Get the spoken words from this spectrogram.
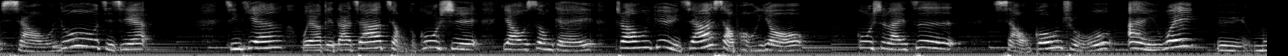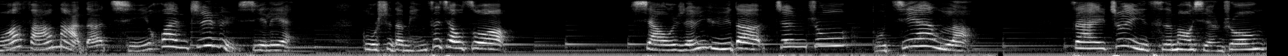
小鹿姐姐。今天我要给大家讲的故事要送给张玉佳小朋友，故事来自《小公主艾薇与魔法马的奇幻之旅》系列。故事的名字叫做《小人鱼的珍珠不见了》。在这一次冒险中，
